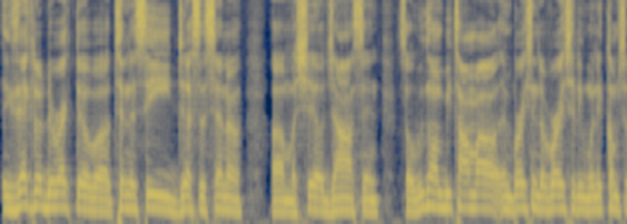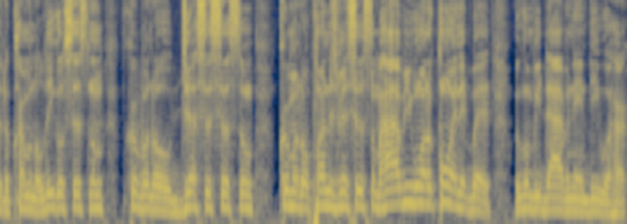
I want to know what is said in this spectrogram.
Executive Director of uh, Tennessee Justice Center, uh, Michelle Johnson. So we're gonna be talking about embracing diversity when it comes to the criminal legal system, criminal justice system, criminal punishment system, however you want to coin it. But we're gonna be diving in deep with her.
